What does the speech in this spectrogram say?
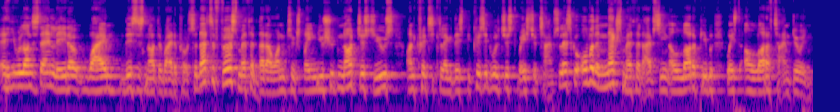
And you will understand later why this is not the right approach. So that's the first method that I wanted to explain. You should not just use uncritically like this because it will just waste your time. So let's go over the next method I've seen a lot of people waste a lot of time doing.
